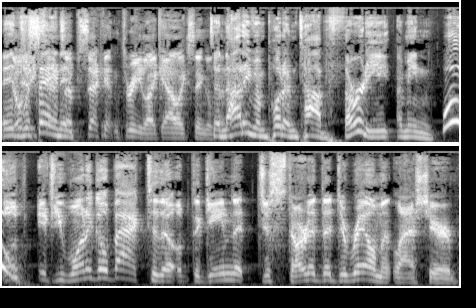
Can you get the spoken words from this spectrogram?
And nobody just saying sets up second and three like Alex Singleton. To not even put him top 30, I mean, woo! if you want to go back to the the game that just started the derailment last year,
